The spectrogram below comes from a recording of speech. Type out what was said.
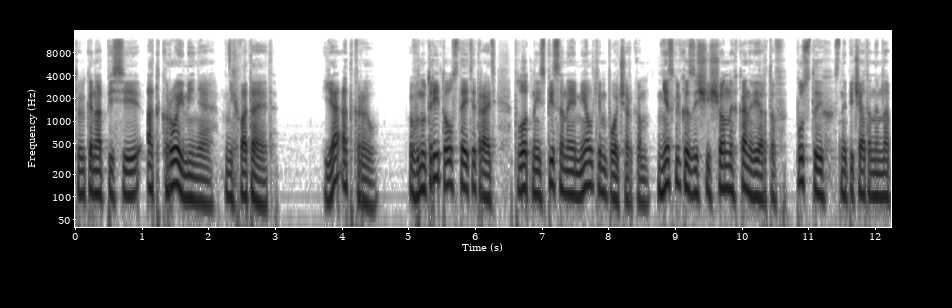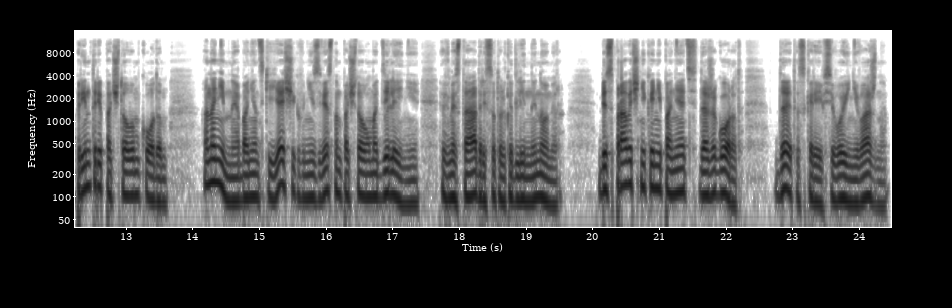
Только надписи «Открой меня» не хватает. Я открыл. Внутри толстая тетрадь, плотно исписанная мелким почерком. Несколько защищенных конвертов, пустых, с напечатанным на принтере почтовым кодом — Анонимный абонентский ящик в неизвестном почтовом отделении, вместо адреса только длинный номер. Без справочника не понять даже город, да это, скорее всего, и не важно.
